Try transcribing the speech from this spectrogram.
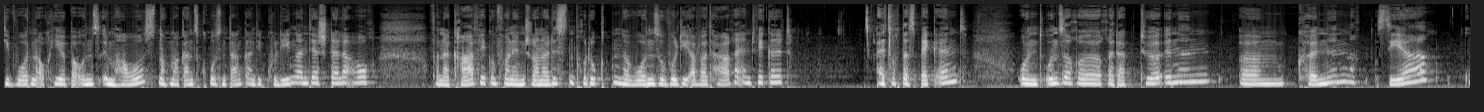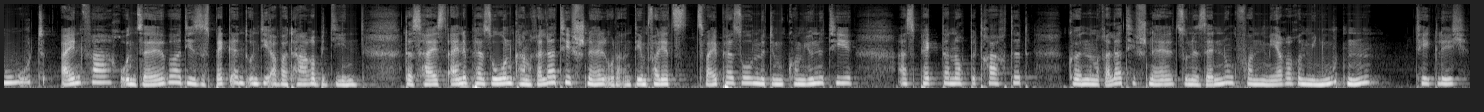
die wurden auch hier bei uns im Haus. Nochmal ganz großen Dank an die Kollegen an der Stelle auch von der Grafik und von den Journalistenprodukten. Da wurden sowohl die Avatare entwickelt als auch das Backend. Und unsere RedakteurInnen ähm, können sehr gut, einfach und selber dieses Backend und die Avatare bedienen. Das heißt, eine Person kann relativ schnell, oder in dem Fall jetzt zwei Personen mit dem Community-Aspekt dann noch betrachtet, können relativ schnell so eine Sendung von mehreren Minuten täglich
